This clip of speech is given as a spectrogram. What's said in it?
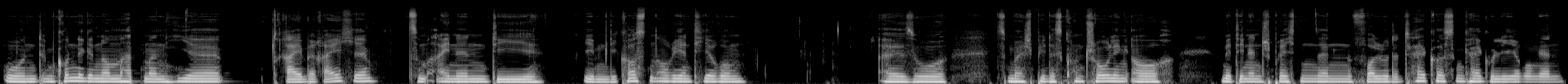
Und im Grunde genommen hat man hier drei Bereiche. Zum einen die eben die Kostenorientierung, also zum Beispiel das Controlling auch mit den entsprechenden Voll- oder Teilkostenkalkulierungen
